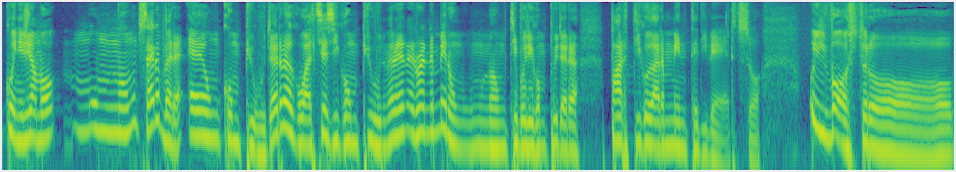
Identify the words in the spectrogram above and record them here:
quindi diciamo un, un, server è un computer, qualsiasi computer, non è nemmeno un, un tipo di computer particolarmente diverso il vostro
